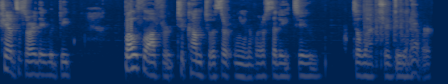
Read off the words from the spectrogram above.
chances are they would be both offered to come to a certain university to to lecture, do whatever,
